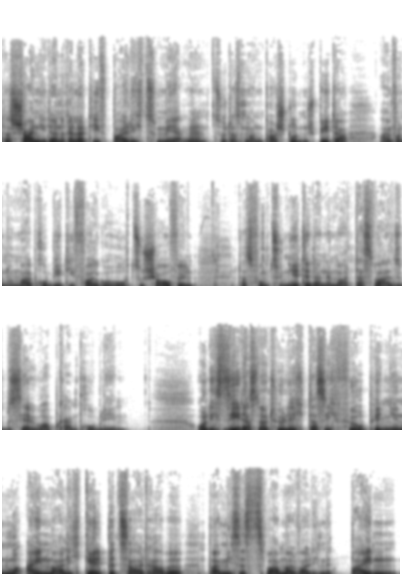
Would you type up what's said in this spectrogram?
Das scheinen die dann relativ baldig zu merken, sodass man ein paar Stunden später einfach nochmal probiert, die Folge hochzuschaufeln. Das funktionierte dann immer. Das war also bisher überhaupt kein Problem. Und ich sehe das natürlich, dass ich für Opinion nur einmalig Geld bezahlt habe. Bei mir ist es zweimal, weil ich mit beiden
